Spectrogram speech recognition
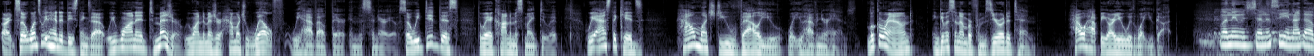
All right, so once we'd handed these things out, we wanted to measure. We wanted to measure how much wealth we have out there in this scenario. So we did this the way economists might do it. We asked the kids, how much do you value what you have in your hands? Look around and give us a number from 0 to 10. How happy are you with what you got? My name is Genesee, and I got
